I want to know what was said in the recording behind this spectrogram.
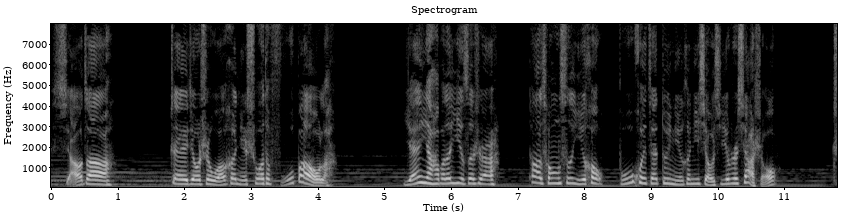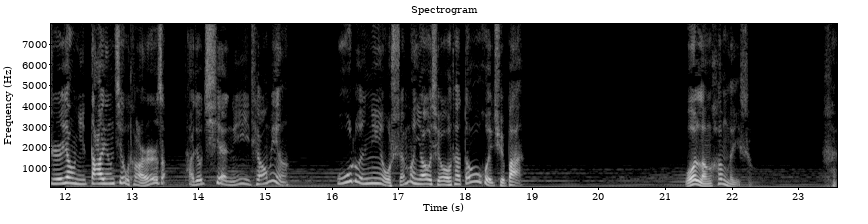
小子，这就是我和你说的福报了。严哑巴的意思是，他从此以后不会再对你和你小媳妇下手，只要你答应救他儿子。”他就欠你一条命，无论你有什么要求，他都会去办。我冷哼了一声，哼，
